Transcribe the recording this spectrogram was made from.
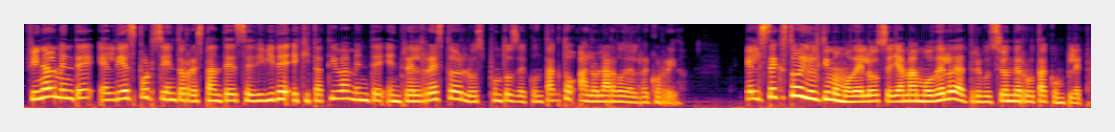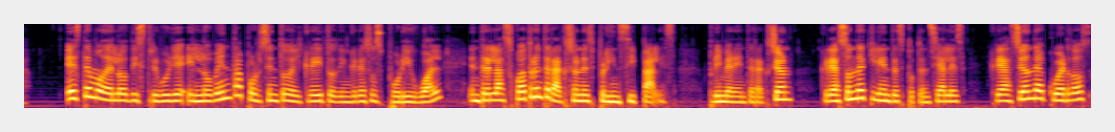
Finalmente, el 10% restante se divide equitativamente entre el resto de los puntos de contacto a lo largo del recorrido. El sexto y último modelo se llama modelo de atribución de ruta completa. Este modelo distribuye el 90% del crédito de ingresos por igual entre las cuatro interacciones principales. Primera interacción, creación de clientes potenciales, creación de acuerdos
